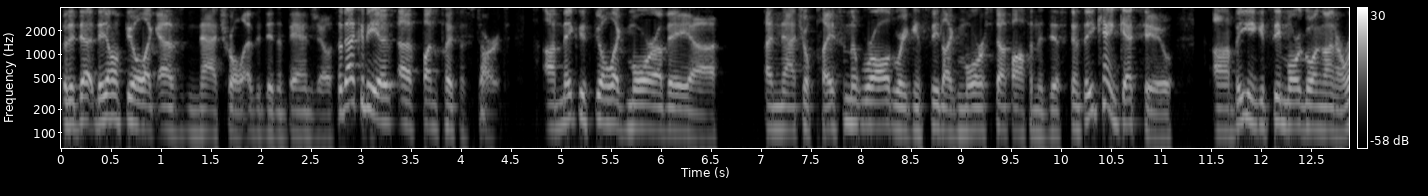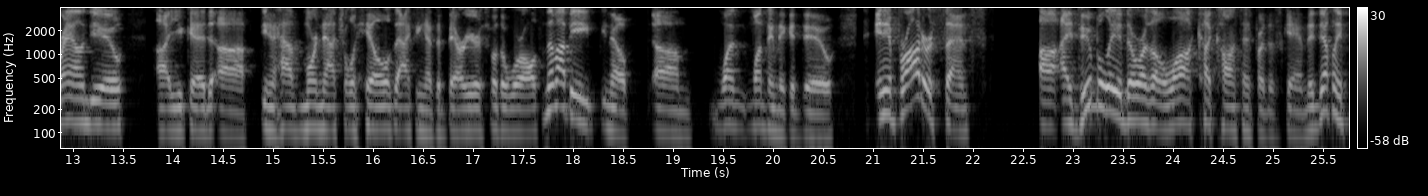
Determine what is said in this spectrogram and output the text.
but they, they don't feel like as natural as it did in Banjo. So that could be a, a fun place to start. Um, make these feel like more of a uh, a natural place in the world where you can see like more stuff off in the distance that you can't get to, um, but you can see more going on around you. Uh, you could uh, you know have more natural hills acting as a barriers for the world. So that might be you know um, one one thing they could do. In a broader sense, uh, I do believe there was a lot of cut content for this game. They definitely,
